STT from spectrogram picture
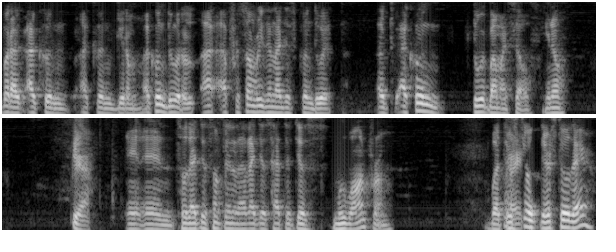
but I, I couldn't I couldn't get them. I couldn't do it. I, I, for some reason, I just couldn't do it. I, I couldn't do it by myself. You know, yeah, and and so that's just something that I just had to just move on from. But they're Right. still they're still there,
